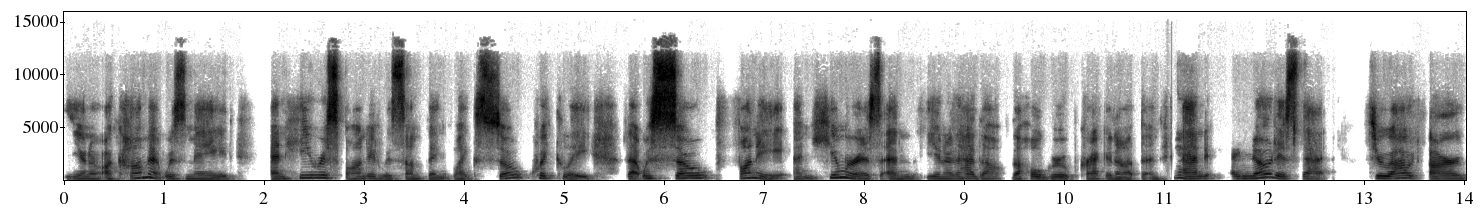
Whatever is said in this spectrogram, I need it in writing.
you know a comment was made and he responded with something like so quickly that was so funny and humorous. And, you know, they had the, the whole group cracking up. And, yeah. and I noticed that throughout our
